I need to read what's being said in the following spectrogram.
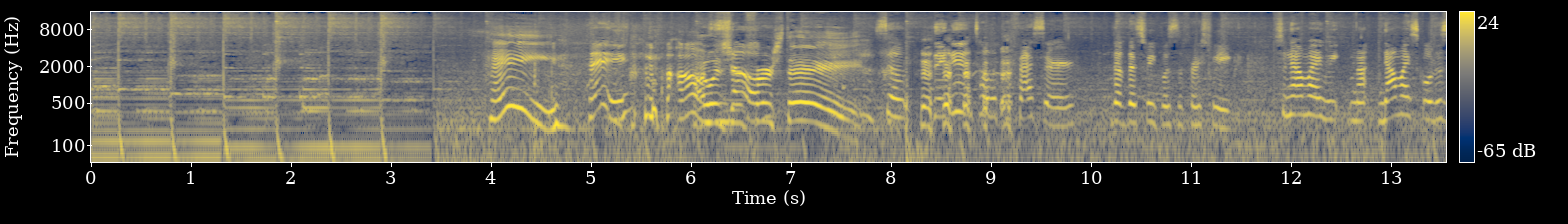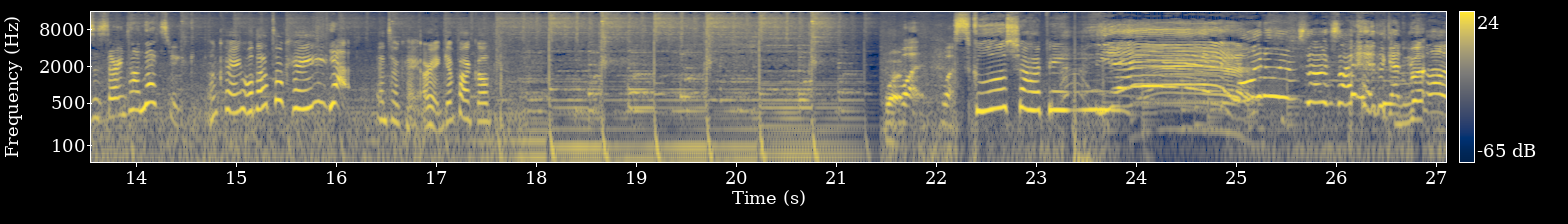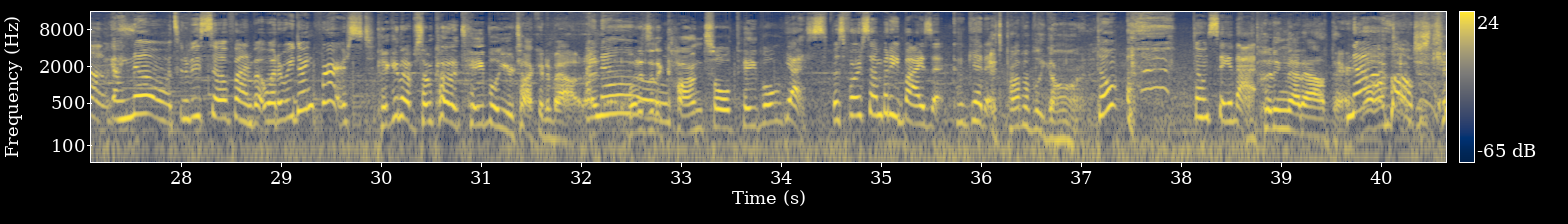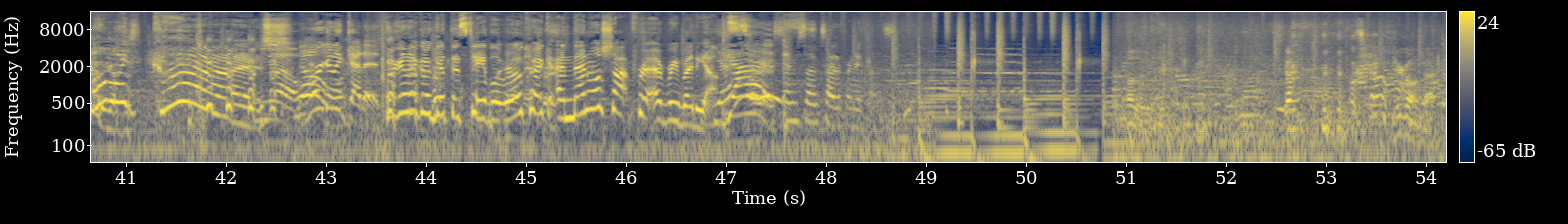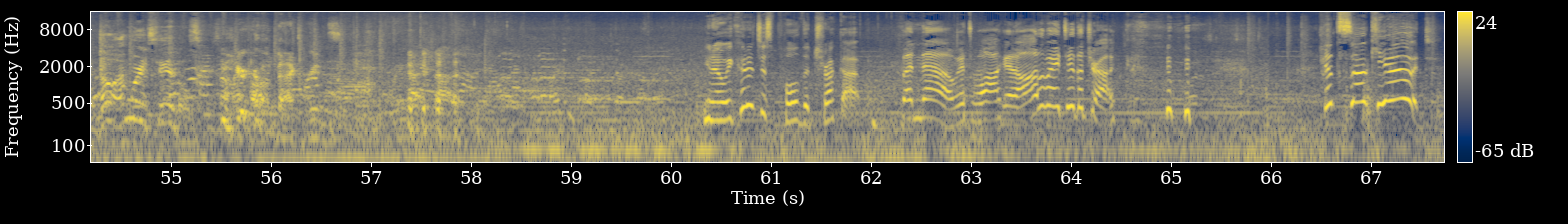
Hey. Hey. oh, How was your first day? So they didn't tell the professor that this week was the first week. So now my week, now my school doesn't start until next week. Okay, well that's okay. Yeah. That's okay. All right, get buckled. What? What? What? School shopping. Yay! Finally, I'm so excited to get new But clothes. I know it's gonna be so fun. But what are we doing first? Picking up some kind of table you're talking about. I know. What is it, a console table? Yes, before somebody buys it, go get it. It's probably gone. Don't don't say that. Putting that out there. No, I'm, I'm just kidding. Oh my just- gosh. No. We're gonna get it. We're gonna go get this table real quick, and then we'll shop for everybody else. Yes. I'm so excited for Nicholas. Let's go. You're going back. No, I'm wearing sandals. You're going backwards. You know, we could have just pulled the truck up. But no, it's walking all the way to the truck. It's so cute.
